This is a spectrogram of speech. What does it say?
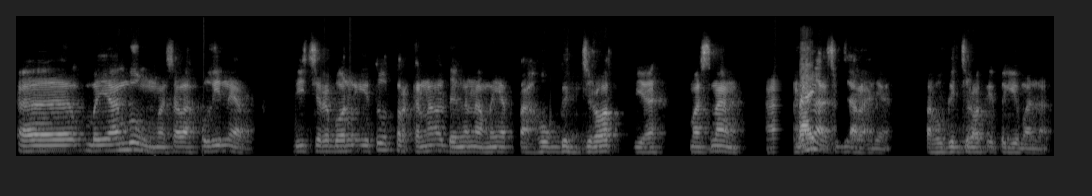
uh, menyambung masalah kuliner di Cirebon itu terkenal dengan namanya tahu gejrot ya, Mas Nang. Ada nggak sejarahnya? tahu gejrot itu gimana?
